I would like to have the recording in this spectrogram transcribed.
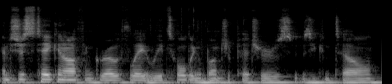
And it's just taken off in growth lately. It's holding a bunch of pictures, as you can tell.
